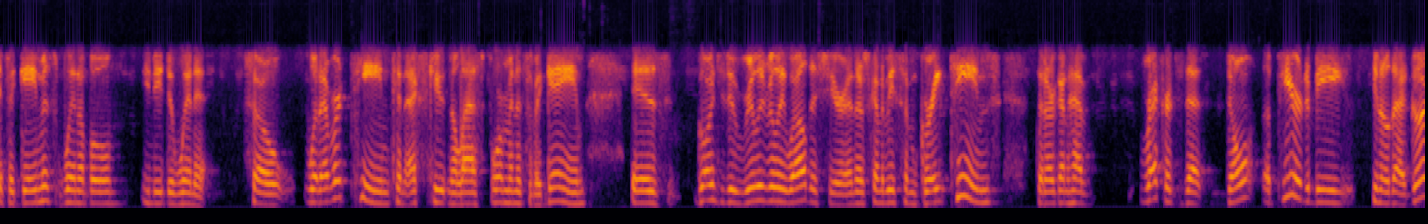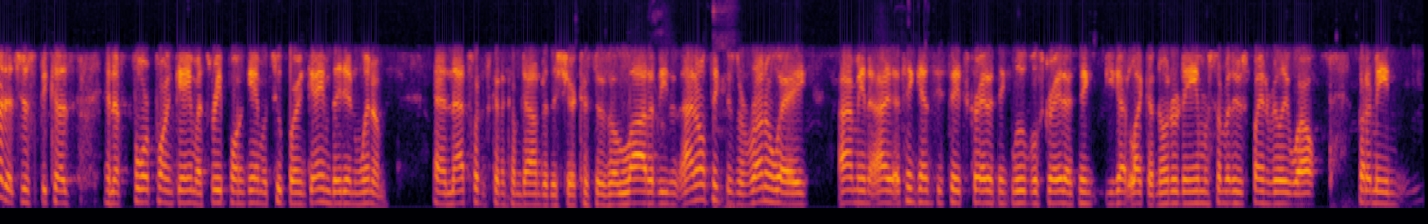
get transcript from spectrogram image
if a game is winnable, you need to win it. So whatever team can execute in the last four minutes of a game is going to do really really well this year, and there's going to be some great teams that are going to have records that don't appear to be you know that good. It's just because in a four point game, a three point game, a two point game, they didn't win them and that's what it's going to come down to this year because there's a lot of even. I don't think there's a runaway. I mean, I, I think NC State's great. I think Louisville's great. I think you got like a Notre Dame or somebody who's playing really well. But I mean,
